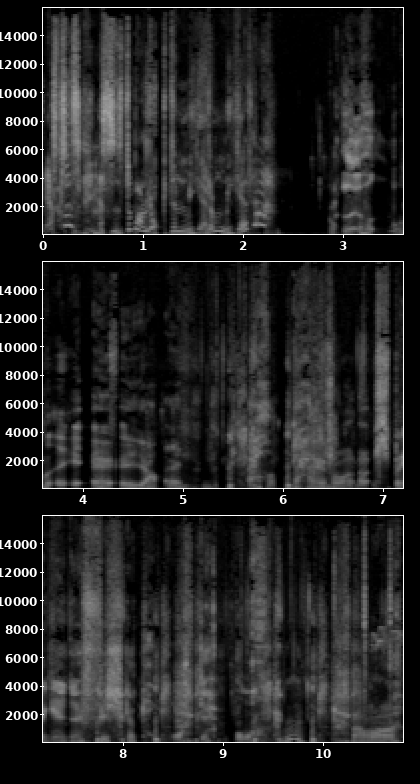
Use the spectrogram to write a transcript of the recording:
Jeg syns, jeg syns det bare lukter mer og mer. ja Det her er så Springe inn i fisketåke. Åh. Åh.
